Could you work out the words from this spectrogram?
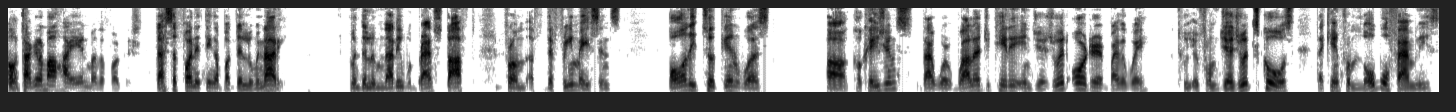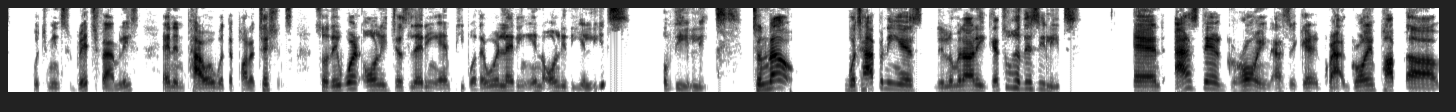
Oh, talking about high end motherfuckers. That's the funny thing about the Illuminati. When the Illuminati were branched off from uh, the Freemasons, all they took in was uh, Caucasians that were well educated in Jesuit order, by the way, to, from Jesuit schools that came from noble families, which means rich families, and in power with the politicians. So they weren't only just letting in people; they were letting in only the elites of the elites. So now, what's happening is the Illuminati get to these elites, and as they're growing, as they get gra- growing pop, uh,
